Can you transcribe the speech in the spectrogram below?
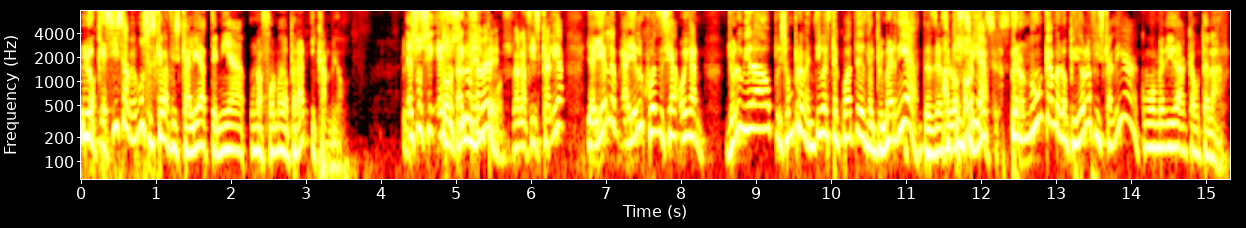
Lo que sí sabemos es que la fiscalía tenía una forma de operar y cambió. Eso sí, eso sí lo sabemos. O sea, la fiscalía, y ayer, ayer el juez decía, oigan, yo le hubiera dado prisión preventiva a este cuate desde el primer día, Desde hace a 15 Lozoya, meses. pero nunca me lo pidió la fiscalía como medida cautelar.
